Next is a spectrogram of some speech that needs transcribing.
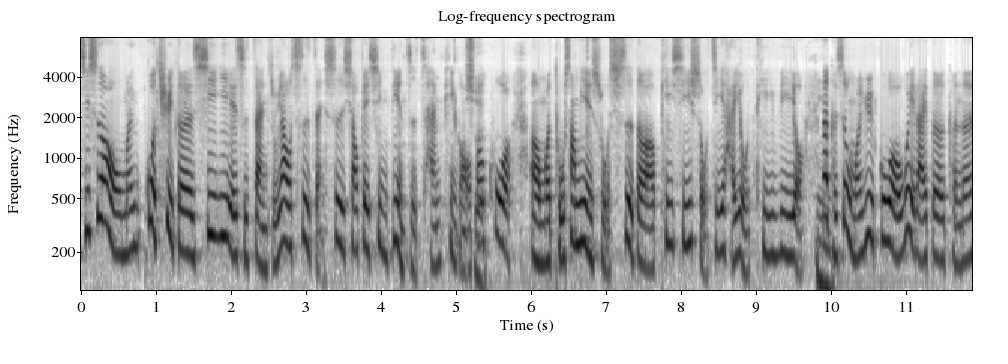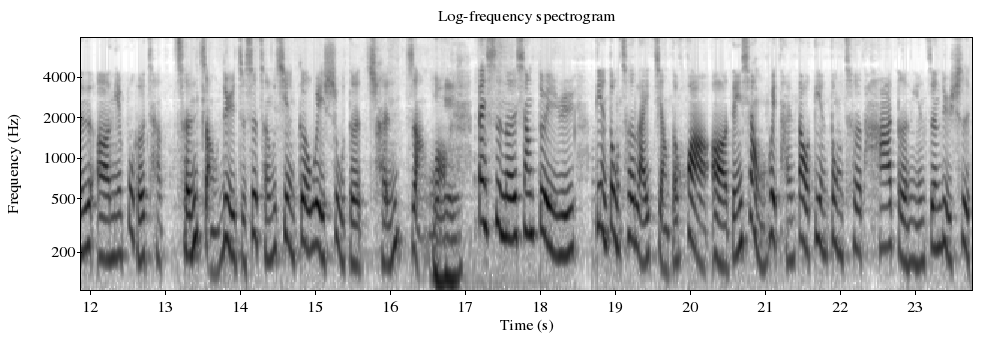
其实哦，我们过去的 CES 展主要是展示消费性电子产品哦，包括呃我们图上面所示的 PC、手机还有 TV 哦。嗯、那可是我们预估哦，未来的可能呃年复合成成长率只是呈现个位数的成长哦。嗯、但是呢，相对于电动车来讲的话，呃，等一下我们会谈到电动车它的年增率是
